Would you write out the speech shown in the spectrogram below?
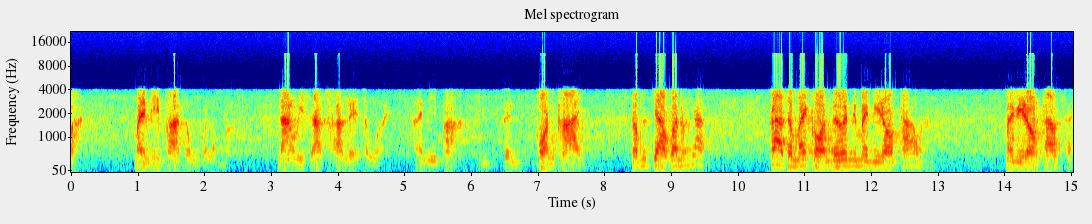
บ้าน ไม่มีผ้านุ่งก็ลำบากนางวิสาขาเลยถวาย ให้มีผ้าเป็นผ่อนคลายพระพุทธเจ้าก็อนุญาตถ้าสมัยก่อนเดินนี่ไม่มีรองเท้า ไม่มีรองเท้าใส่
